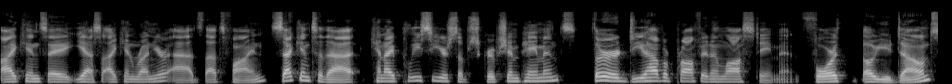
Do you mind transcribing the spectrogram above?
i can say yes i can run your ads that's fine. Second to that can i please see your subscription payments? Third do you have a profit and loss statement? Fourth oh you don't?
